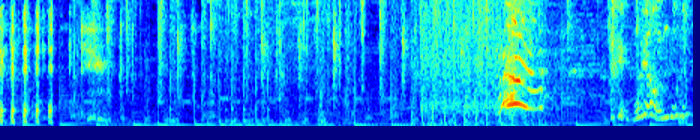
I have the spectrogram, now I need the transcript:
뭐야 언니?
